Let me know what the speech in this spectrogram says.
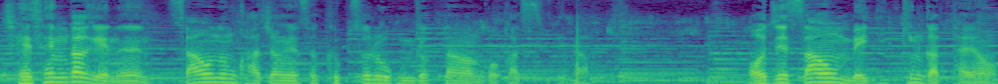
제 생각에는 싸우는 과정에서 급수로 공격당한 것 같습니다. 어제 싸운 매기킹 같아요.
